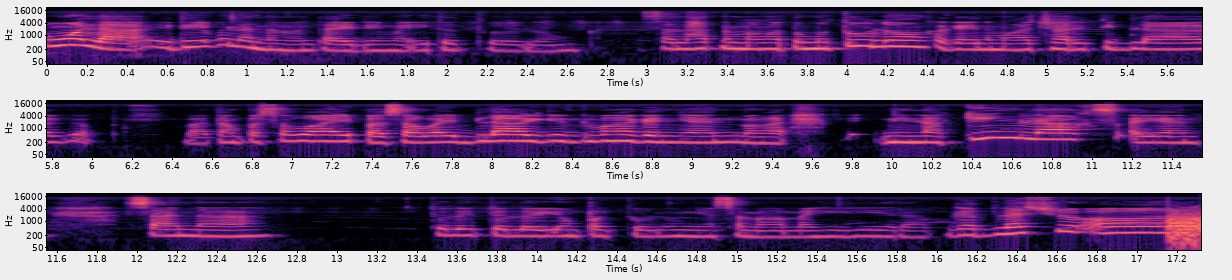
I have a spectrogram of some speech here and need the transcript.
Kung wala, edi wala naman tayo din maitutulong. Sa lahat ng mga tumutulong, kagaya ng mga charity vlog, Batang Pasaway, Pasaway vlog, yung mga ganyan, mga nila King Lux, ayan, sana tuloy-tuloy yung pagtulong niyo sa mga mahihirap. God bless you all!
